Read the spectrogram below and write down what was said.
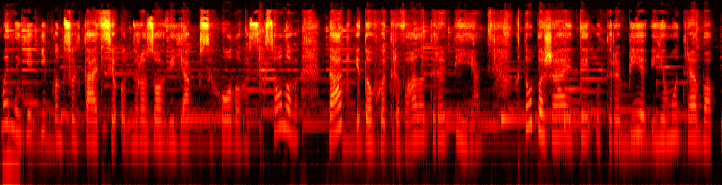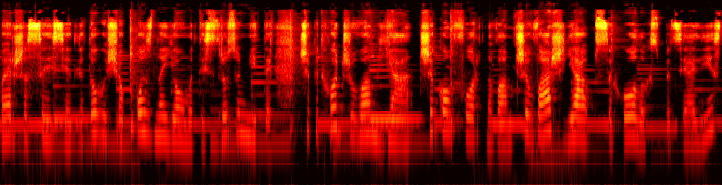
У мене є і консультації одноразові як психолога, сексолога, так і довготривала терапія. Хто бажає йти у терапію і йому треба перша сесія для того, щоб познайомитись, зрозуміти, чи підходжу вам я, чи комфортно вам, чи ваш я психолог, спеціаліст.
